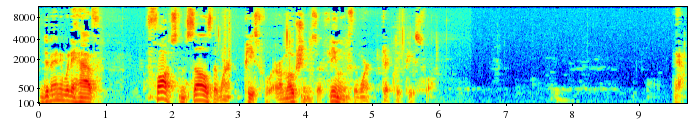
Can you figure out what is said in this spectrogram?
Did anybody have thoughts themselves that weren't peaceful or emotions or feelings that weren't particularly peaceful? Yeah.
